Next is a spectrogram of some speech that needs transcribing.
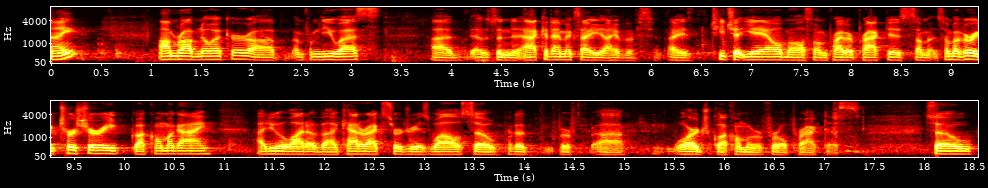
Tonight, I'm Rob Noecker. Uh, I'm from the U.S. Uh, I was in academics. I, I have a, I teach at Yale. I'm also in private practice. I'm, so I'm a very tertiary glaucoma guy. I do a lot of uh, cataract surgery as well. So I have a uh, large glaucoma referral practice. So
